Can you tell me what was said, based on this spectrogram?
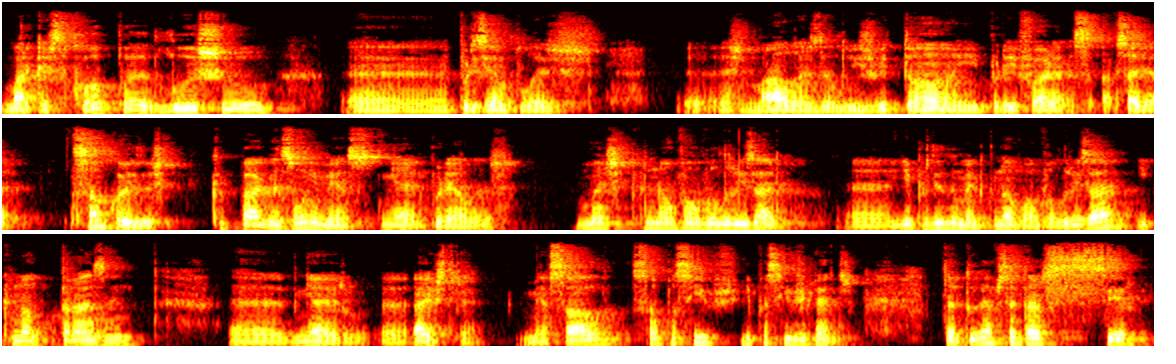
marcas de roupa, de luxo, uh, por exemplo, as, as malas da Louis Vuitton e por aí fora. Ou seja, são coisas que pagas um imenso dinheiro por elas, mas que não vão valorizar. Uh, e a partir do momento que não vão valorizar e que não trazem uh, dinheiro uh, extra mensal são passivos e passivos grandes. Portanto, tu deves tentar ser,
